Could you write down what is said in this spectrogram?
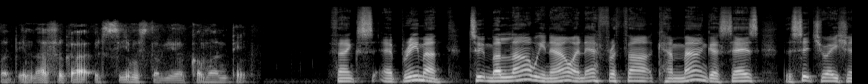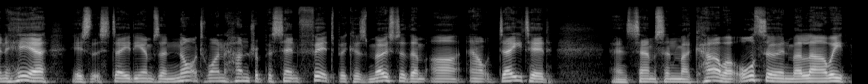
but in Africa it seems to be a common thing. Thanks, Ebrima. To Malawi now, and Ephratha Kamanga says the situation here is that stadiums are not 100% fit because most of them are outdated. And Samson Makawa, also in Malawi,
